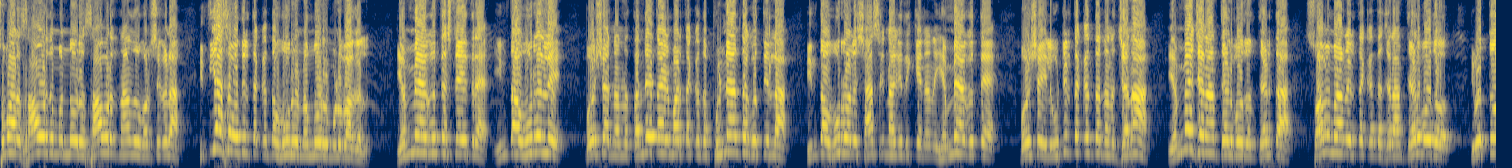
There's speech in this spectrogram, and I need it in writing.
ಸುಮಾರು ಸಾವಿರದ ಮುನ್ನೂರು, ಸಾವಿರದ ನಾನ್ನೂರು ವರ್ಷಗಳ ಇತಿಹಾಸ ಹೊಂದಿರತಕ್ಕಂಥ ಊರು ನಮ್ಮೂರು ಮುಳುಬಾಗಲು. ಹೆಮ್ಮೆ ಆಗುತ್ತೆ ಸ್ನೇಹಿತರೆ, ಇಂಥ ಊರಲ್ಲಿ ಬಹುಶಃ ನನ್ನ ತಂದೆ ತಾಯಿ ಮಾಡ್ತಕ್ಕಂಥ ಪುಣ್ಯ ಅಂತ ಗೊತ್ತಿಲ್ಲ. ಇಂಥ ಊರಲ್ಲಿ ಶಾಸಕನಾಗಿದ್ದಕ್ಕೆ ನನಗೆ ಹೆಮ್ಮೆ ಆಗುತ್ತೆ. ಬಹುಶಃ ಇಲ್ಲಿ ಹುಟ್ಟಿರ್ತಕ್ಕಂಥ ನನ್ನ ಜನ ಹೆಮ್ಮೆ ಜನ ಅಂತ ಹೇಳ್ಬೋದು ಅಂತ ಹೇಳ್ತಾ ಸ್ವಾಭಿಮಾನ ಇರ್ತಕ್ಕಂಥ ಜನ ಅಂತ ಹೇಳ್ಬೋದು. ಇವತ್ತು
